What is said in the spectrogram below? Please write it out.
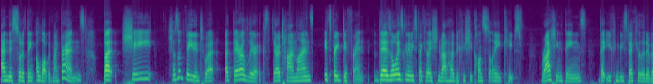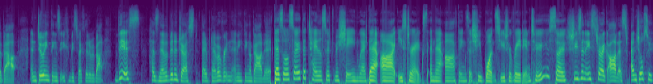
and this sort of thing a lot with my friends, but she she doesn't feed into it, but there are lyrics, there are timelines. It's very different. There's always going to be speculation about her because she constantly keeps writing things that you can be speculative about and doing things that you can be speculative about. This has never been addressed. They've never written anything about it. There's also the Taylor Swift machine where there are Easter eggs and there are things that she wants you to read into. So She's an Easter egg artist, and she also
